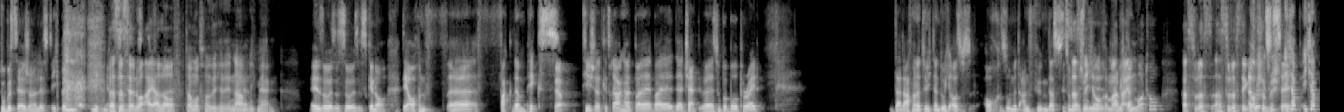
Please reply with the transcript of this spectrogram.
Du bist der Journalist, ich bin nicht mehr. das ist ja nur Eierlauf, da muss man sich ja den Namen ja. nicht merken. Äh, so ist es, so ist es, genau. Der auch ein äh, Fuck Them Picks ja. T-Shirt getragen hat bei, bei der Champ äh, Super Bowl Parade da darf man natürlich dann durchaus auch so mit anfügen, dass ist zum das Beispiel. Ist das nicht auch immer dein Motto? Hast du das, hast du das Ding also auch schon bestellt? ich habe, ich habe,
